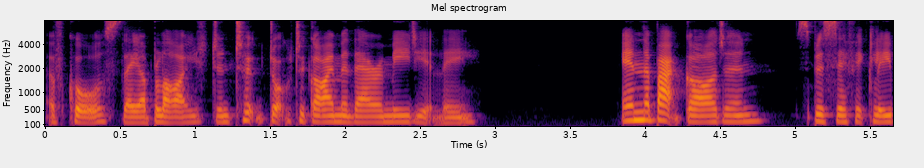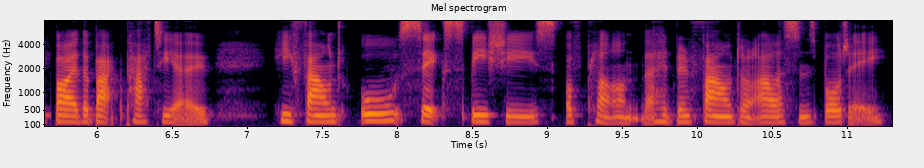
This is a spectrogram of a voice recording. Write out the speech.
Of course, they obliged and took Dr. Guymer there immediately. In the back garden, specifically by the back patio, he found all six species of plant that had been found on Allison's body.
